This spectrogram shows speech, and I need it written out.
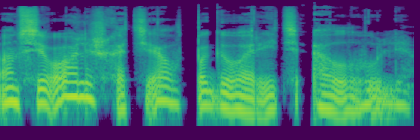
Он всего лишь хотел поговорить о Луле.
